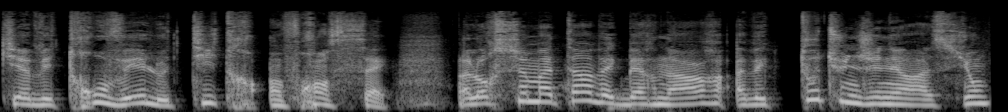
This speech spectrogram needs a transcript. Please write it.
qui avez trouvé le titre en français. Alors ce matin avec Bernard, avec toute une génération,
